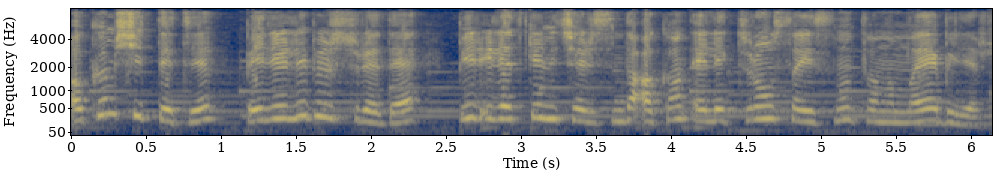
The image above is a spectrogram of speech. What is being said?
Akım şiddeti belirli bir sürede bir iletken içerisinde akan elektron sayısını tanımlayabilir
